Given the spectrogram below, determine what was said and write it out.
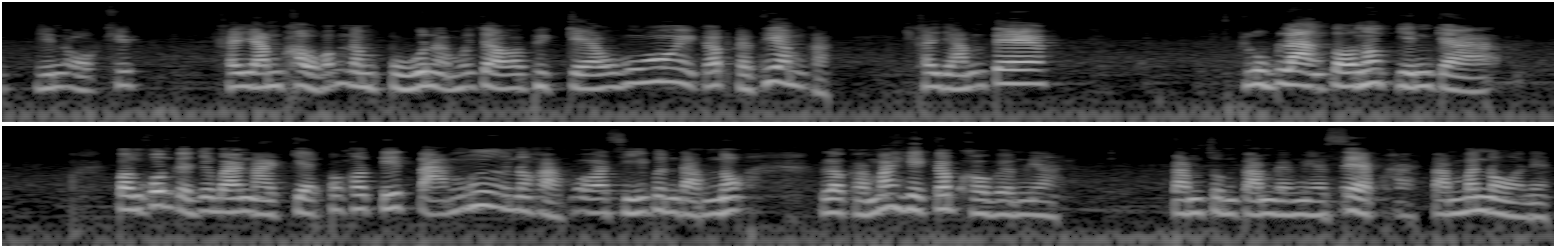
ำกินออกคลิป ขยำข้าวกับน้ำปูน่ะมันจะเอาพริกแก้วห้อยกับกระเทียมค่ะ ขยำแต่รูปร่างตอนเขากินจะบางคนก็จะบาหนาเกลียดเพราะเขาติดตามมือเนาะค่ะเพราะว่าสีเป็นดำเนาะแล้วก็มาเฮ็ดกับเขาวแบบเนี้ยตำส้มตำแบบเนี้ยแซ่บค่ะตำมะนอเนี่ย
